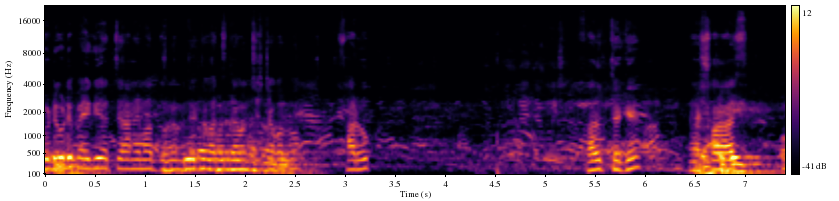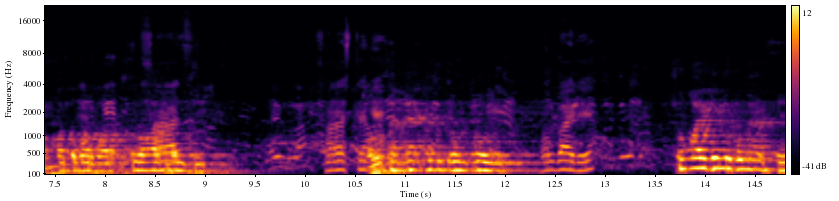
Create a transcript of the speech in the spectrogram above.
গুটি গুটি করবেন। যাচ্ছে রানের মাধ্যমে আমি দেখতে পাচ্ছি দেখার চেষ্টা করব। ফারুক। ফারুক থেকে স্বরাজ। স্বরাজ থেকে বল বাইরে। সময় কিন্তু কমে আসছে।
